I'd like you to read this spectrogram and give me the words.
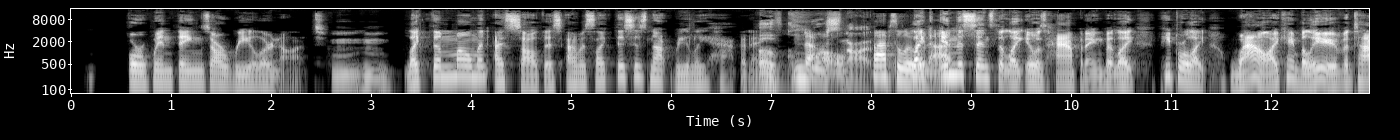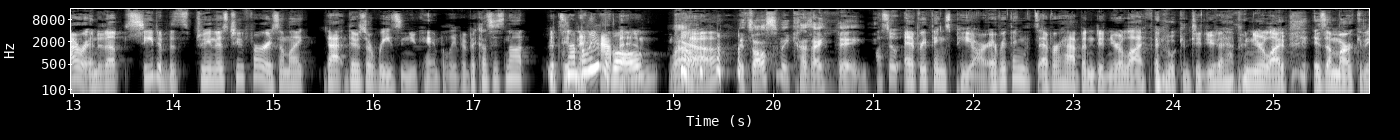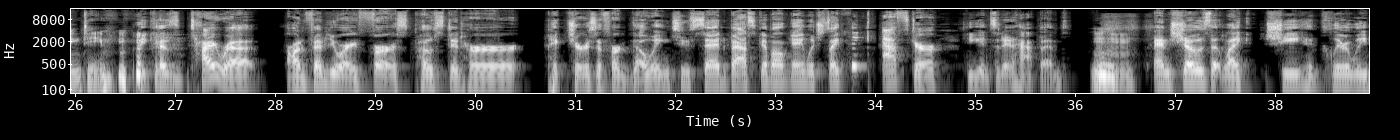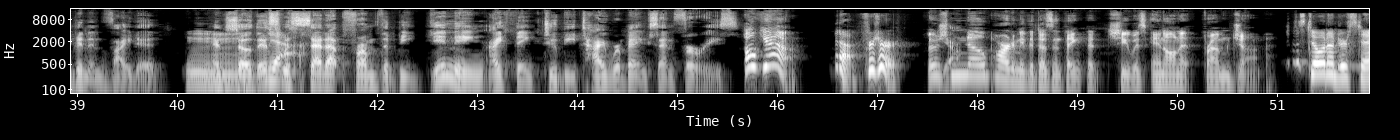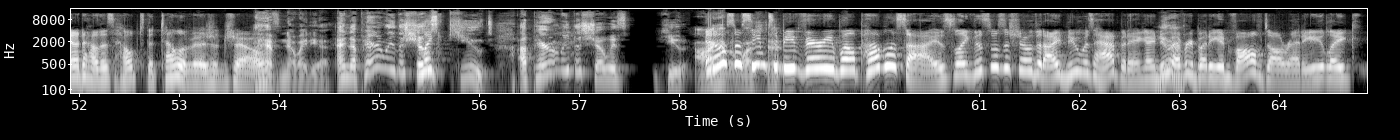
for when things are real or not. hmm Like the moment I saw this, I was like, this is not really happening. Oh, of course no, not. absolutely like not. in the sense that like it was happening, but like people were like, "Wow, I can't believe a Tyra ended up seated between those two furries." I'm like, "That there's a reason you can't believe it because it's not. It It's not didn't believable. happen." Well- yeah. It's also because I think Also, everything's PR. Everything that's ever happened in your life and will continue to happen in your life is a marketing team. because Tyra on February 1st posted her pictures of her going to said basketball game, which is I think after the incident happened, Mhm. and shows that like she had clearly been invited. And Mhm. so this Yeah. was set up from the beginning, I think, to be Tyra Banks and furries. oh yeah, yeah, for sure. there's Yeah. no part of me that doesn't think that she was in on it from jump. I just don't understand how this helped the television show. I have no idea. And apparently the show's Like- cute. Apparently the show is cute. I it also seemed watched to be very well publicized. Like this was a show that I knew was happening. I knew Yeah. everybody involved already. Like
